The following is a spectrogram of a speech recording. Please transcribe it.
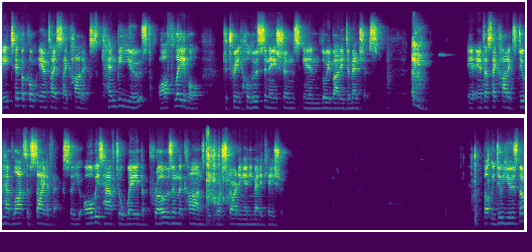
atypical antipsychotics can be used off label to treat hallucinations in Lewy body dementias. antipsychotics do have lots of side effects. So you always have to weigh the pros and the cons before starting any medication. But we do use them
